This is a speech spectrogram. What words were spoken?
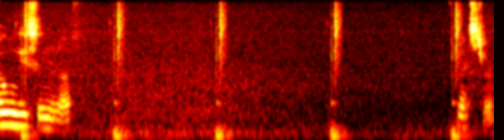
I will leave soon enough. Next turn.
